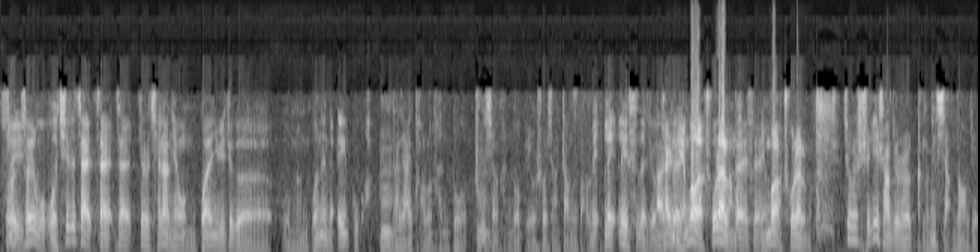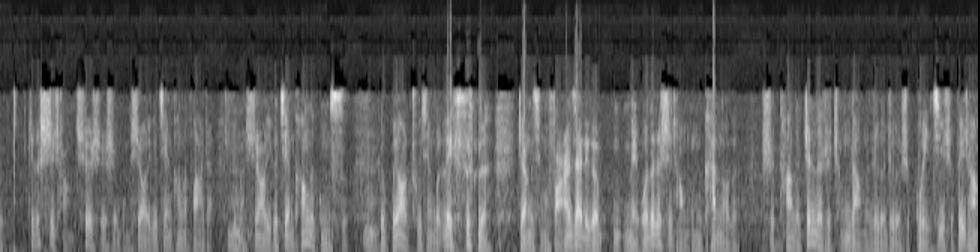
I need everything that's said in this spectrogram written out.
所以，所以我我其实，在在在就是前两天我们关于这个我们国内的 A 股啊，嗯，大家也讨论很多，出现了很多，比如说像獐子岛类类类似的，就开始年报要出来了嘛，对对，年报要出来了嘛，就是实际上就是可能想到就是这个市场确实是我们需要一个健康的发展，对吧？需要一个健康的公司，嗯，就不要出现过类似的这样的情况，反而在这个美国这个市场，我们看到的是它的真的是成长的这个这个是轨迹是非常。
